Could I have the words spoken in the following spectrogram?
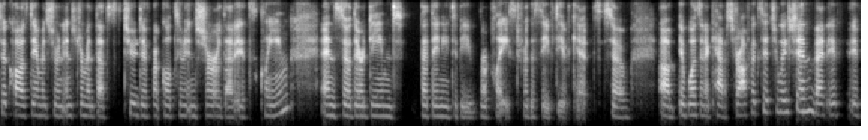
to cause damage to an instrument that's too difficult to ensure that it's clean. And so they're deemed that they need to be replaced for the safety of kids. So um, it wasn't a catastrophic situation, but if, if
